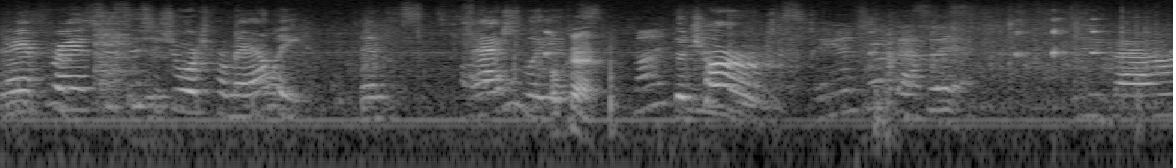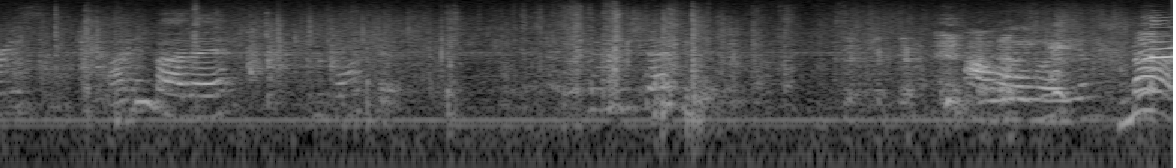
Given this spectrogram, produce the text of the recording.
And Aunt Frances, this is yours from Allie and Ashley. Okay. The terms. And who got batteries? I didn't buy that. Who bought it? Who just it? Oh, Not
